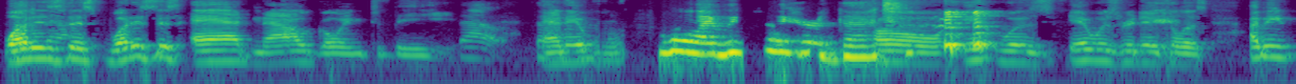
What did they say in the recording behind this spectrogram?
What is that. this? What is this ad now going to be? That, that And it was- Oh, I wish I heard that. oh, it was it was ridiculous. I mean,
